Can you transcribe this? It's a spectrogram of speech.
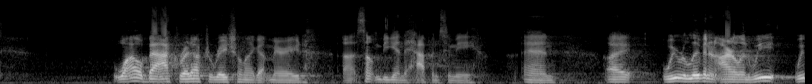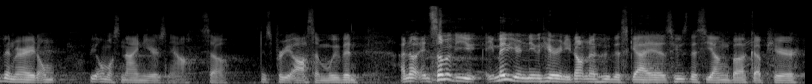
A while back, right after Rachel and I got married, uh, something began to happen to me. And I, we were living in Ireland. We, we've been married om- almost nine years now, so it's pretty awesome. We've been, I know, and some of you, maybe you're new here and you don't know who this guy is. Who's this young buck up here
